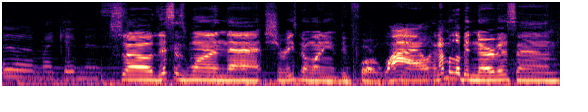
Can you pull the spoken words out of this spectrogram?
Oh my goodness. So this is one that Cherie's been wanting to do for a while, and I'm a little bit nervous. And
